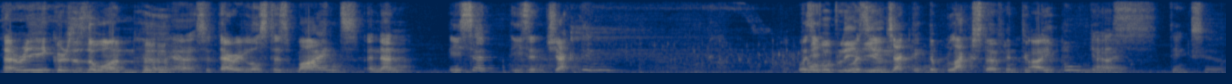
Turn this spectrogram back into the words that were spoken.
Terry Akers is the one. Yeah, so Terry lost his mind, and then he said he's injecting. Was Probably he was he the- injecting the black stuff into I- people? Yeah, Yes. I think so.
